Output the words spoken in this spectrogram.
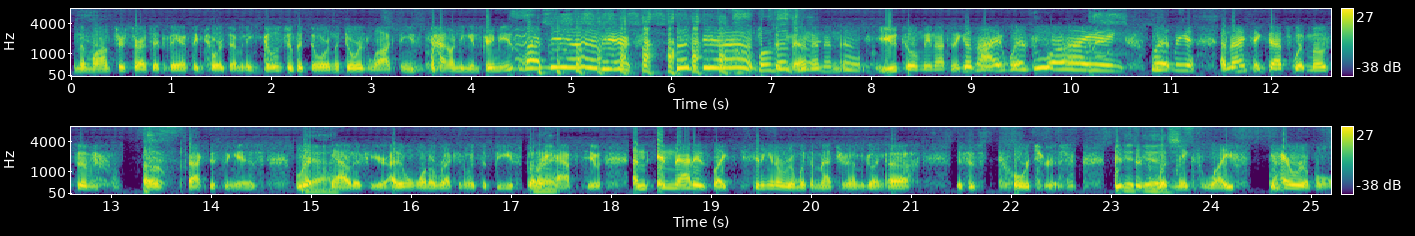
and the monster starts advancing towards him, and he goes to the door, and the door is locked, and he's pounding and screaming, he's, let me out of here! Let me out! Oh, says, no, no, no, no. You told me not to. He goes, I was lying! Let me out. And I think that's what most of of practicing is. Let yeah. me out of here. I don't want to reckon with the beast, but right. I have to. And and that is like sitting in a room with a metronome and going, ugh, this is torturous. This is, is what makes life terrible.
